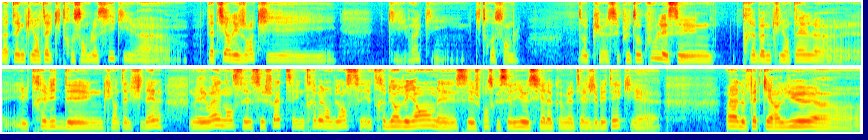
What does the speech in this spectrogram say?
Euh, bah, t'as une clientèle qui te ressemble aussi, qui va t'attires les gens qui qui voilà, qui, qui te ressemblent. Donc euh, c'est plutôt cool et c'est une très bonne clientèle. euh, Il y a eu très vite des, une clientèle fidèle. Mais ouais, non, c'est chouette, c'est une très belle ambiance, c'est très bienveillant, mais je pense que c'est lié aussi à la communauté LGBT qui est voilà le fait qu'il y ait un lieu euh,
